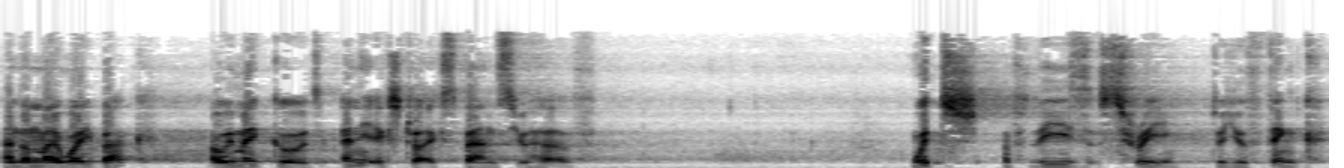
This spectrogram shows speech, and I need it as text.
and on my way back I will make good any extra expense you have. Which of these three do you think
